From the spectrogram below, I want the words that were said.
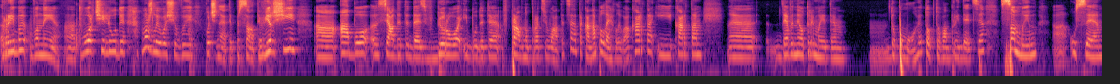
риби, вони творчі люди. Можливо, що ви почнете писати вірші. Або е, сядете десь в бюро і будете вправно працювати. Це така наполеглива карта, і карта, е, де ви не отримаєте допомоги, тобто вам прийдеться самим усе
